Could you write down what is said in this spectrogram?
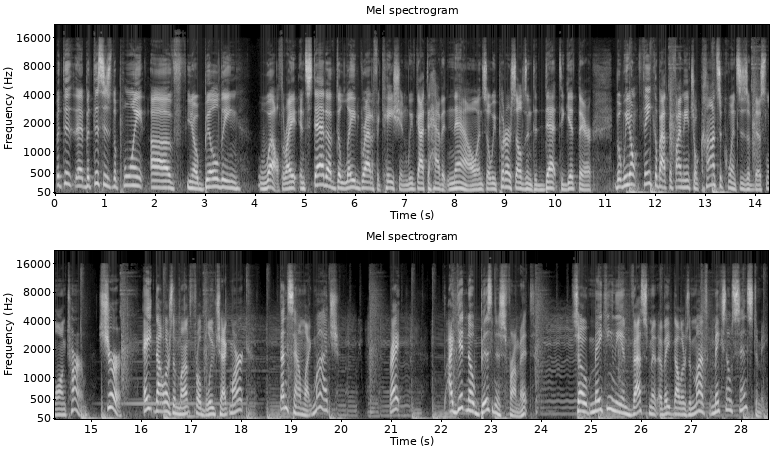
But the, uh, but this is the point of you know building wealth, right? Instead of delayed gratification, we've got to have it now. And so we put ourselves into debt to get there. But we don't think about the financial consequences of this long term. Sure, $8 a month for a blue check mark doesn't sound like much, right? I get no business from it. So making the investment of $8 a month makes no sense to me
